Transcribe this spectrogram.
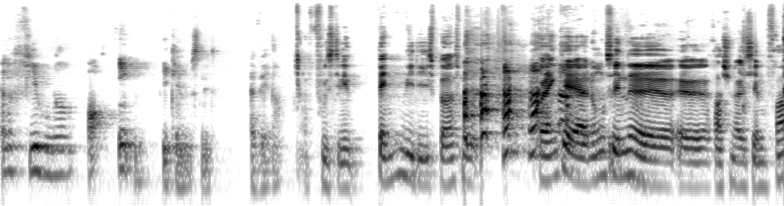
eller 401 i gennemsnit af venner? Fuldstændig vanvittige spørgsmål. Hvordan kan jeg nogensinde øh, øh, rationalisere dem frem?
